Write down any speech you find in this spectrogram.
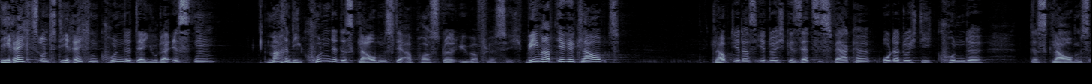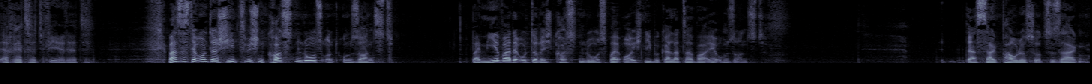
Die Rechts- und die Rechenkunde der Judaisten machen die Kunde des Glaubens der Apostel überflüssig. Wem habt ihr geglaubt? Glaubt ihr, dass ihr durch Gesetzeswerke oder durch die Kunde des Glaubens errettet werdet? Was ist der Unterschied zwischen kostenlos und umsonst? Bei mir war der Unterricht kostenlos, bei euch, liebe Galater, war er umsonst. Das sagt Paulus sozusagen.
